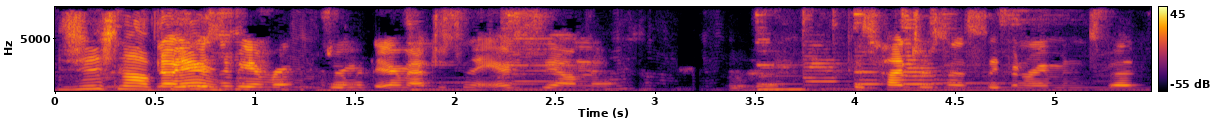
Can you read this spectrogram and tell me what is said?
It's just not No, you're fair. gonna be in Raymond's room with the air mattress and the air down there. Okay. Because Hunter's gonna sleep in Raymond's bed.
